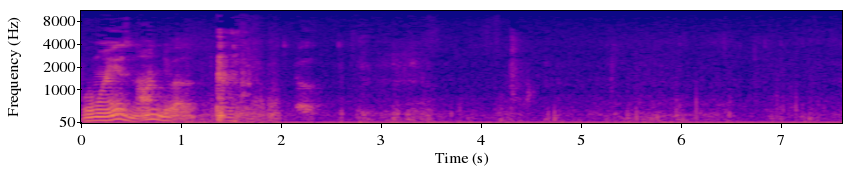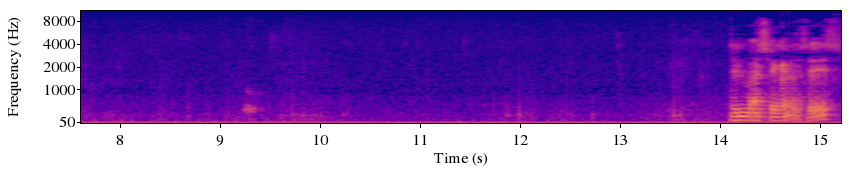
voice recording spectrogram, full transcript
Bhuma is non-dual. in Bhashyakara says,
